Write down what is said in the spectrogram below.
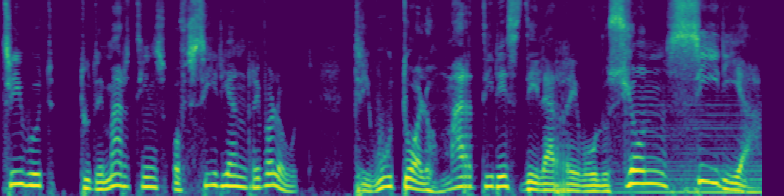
Tribute to the Martins of Syrian Revolt, tributo a los mártires de la revolución siria.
